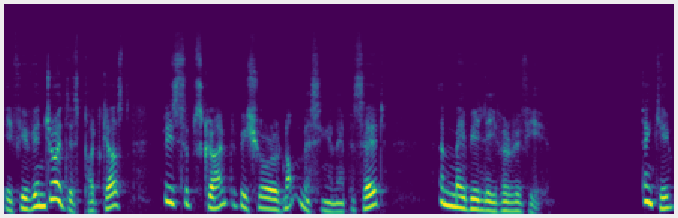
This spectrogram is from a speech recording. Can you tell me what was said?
If you've enjoyed this podcast, please subscribe to be sure of not missing an episode, and maybe leave a review. Thank you.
